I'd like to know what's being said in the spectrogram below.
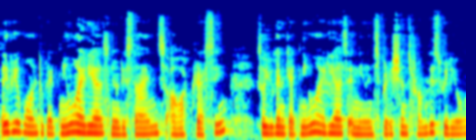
And if you want to get new ideas, new designs of dressing, so you can get new ideas and new inspirations from this video.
